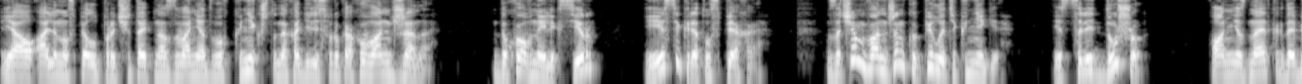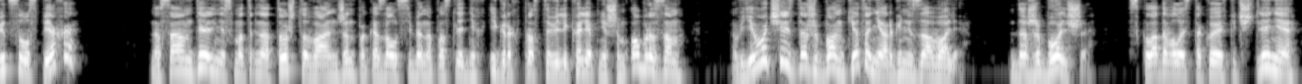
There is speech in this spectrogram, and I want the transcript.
Яо Ален успел прочитать названия двух книг, что находились в руках у Ван Джена. «Духовный эликсир» и «Секрет успеха». Зачем Ван Джен купил эти книги? Исцелить душу? Он не знает, как добиться успеха? На самом деле, несмотря на то, что Ван Джен показал себя на последних играх просто великолепнейшим образом, в его честь даже банкета не организовали. Даже больше. Складывалось такое впечатление,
